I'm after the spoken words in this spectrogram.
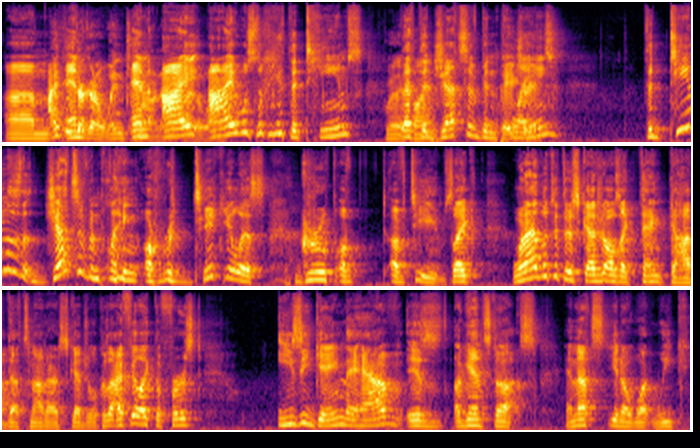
Um, I think and- they're going to win tomorrow And night. I by the way. I was looking at the teams Who are they that playing? the Jets have been playing the teams the Jets have been playing a ridiculous group of of teams. Like when I looked at their schedule, I was like, thank God that's not our schedule because I feel like the first easy game they have is against us, and that's you know what week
